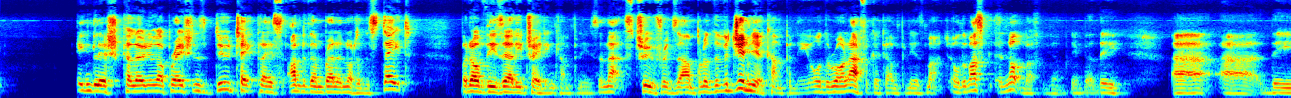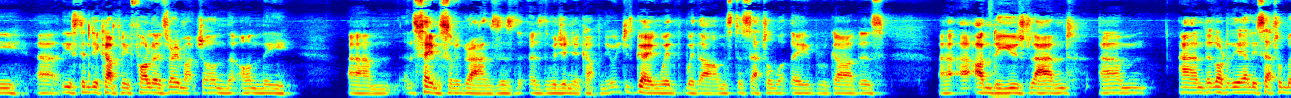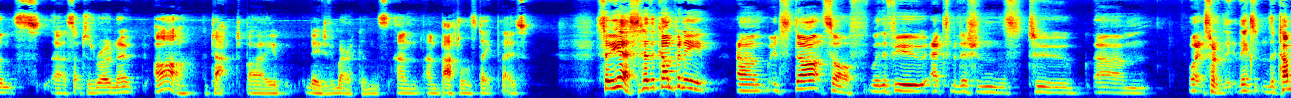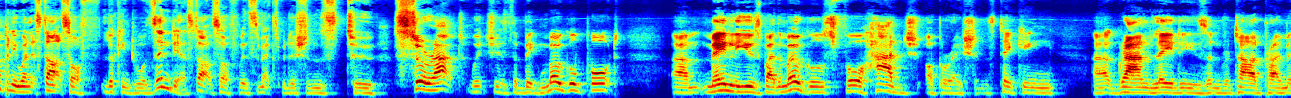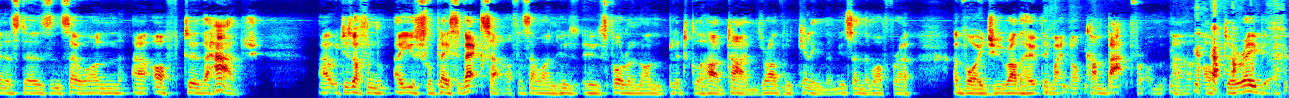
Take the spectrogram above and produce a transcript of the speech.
English colonial operations do take place under the umbrella not of the state, but of these early trading companies. And that's true, for example, of the Virginia Company or the Royal Africa Company as much, or the Mus- not the Muscat Company, but the uh, uh, the, uh, the East India Company follows very much on the on the, um, the same sort of grounds as the, as the Virginia Company, which is going with with arms to settle what they regard as uh, underused land. Um, and a lot of the early settlements, uh, such as Roanoke, are attacked by Native Americans, and, and battles take place. So yes, so the company um, it starts off with a few expeditions to. Um, well, sorry, the, the, company when it starts off looking towards India starts off with some expeditions to Surat, which is the big Mughal port, um, mainly used by the Mughals for Hajj operations, taking uh, grand ladies and retired prime ministers and so on uh, off to the Hajj uh, which is often a useful place of exile for someone who's who's fallen on political hard times. Rather than killing them, you send them off for a, a voyage you rather hope they might not come back from, uh, off to Arabia.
